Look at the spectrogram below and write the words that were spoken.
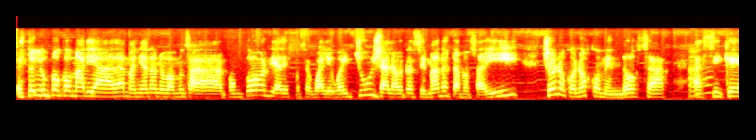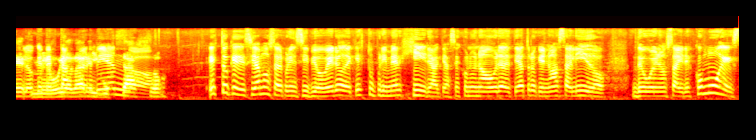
Estoy un poco mareada, mañana nos vamos a Concordia, después a Gualeguaychú, y ya la otra semana estamos ahí. Yo no conozco Mendoza, ah, así que, me voy a dar el gustazo. Esto que decíamos al principio, Vero, de que es tu primer gira que haces con una obra de teatro que no ha salido de Buenos Aires. ¿Cómo es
